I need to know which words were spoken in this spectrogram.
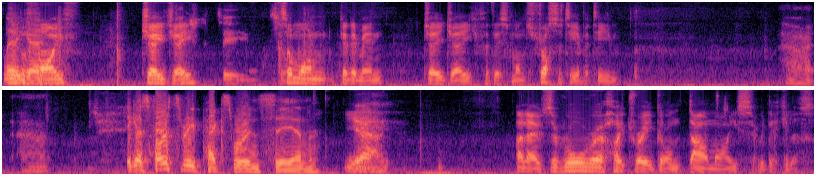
There you Number go. five, JJ. Someone get him in. JJ for this monstrosity of a team. All right. Uh, Like his first three picks were insane. Yeah. Yeah. I know. Zoroark, Hydreigon, Dhelmise, ridiculous.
